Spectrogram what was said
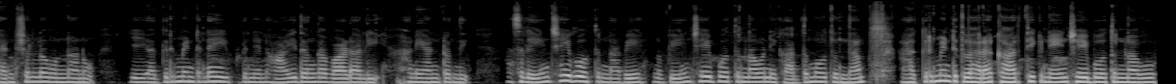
టెన్షన్లో ఉన్నాను. ఈ అగ్రిమెంట్నే ఇప్పుడు నేను ఆయుధంగా వాడాలి అని అంటుంది. అసలు ఏం చేయబోతున్నావే? నువ్వేం చేయబోతున్నావో నీకు అర్థమవుతుందా? ఆ అగ్రిమెంట్ ద్వారా కార్తీక్ నేను చేయబోతున్నావు?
